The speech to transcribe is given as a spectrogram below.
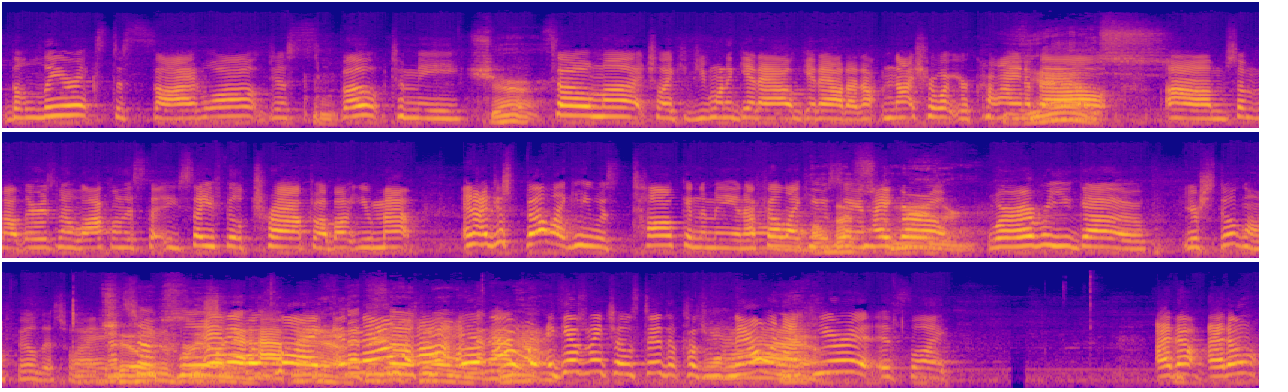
the lyrics to "Sidewalk" just Mm. spoke to me Sure. so much. Like, if you want to get out, get out. I don't- I'm not sure what you're crying Yes. about. Um, something about there is no lock on this. You say you feel trapped. What about your map? And I just felt like he was talking to me, and I felt like he Oh, was that's saying, "Hey, girl, amazing. wherever you go, you're still gonna feel this way." That's so Chills. cool And when And that it was like, happens. and now, so I, and when that now it gives me chills too because now when Yeah. I hear it, it's like I don't, I don't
